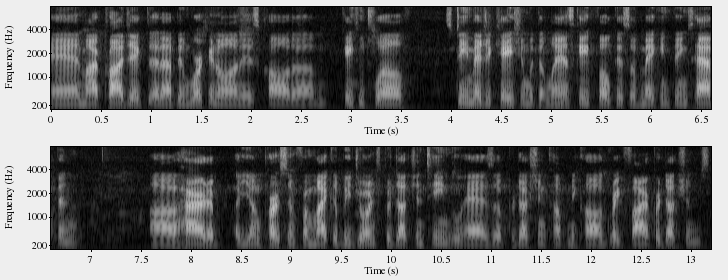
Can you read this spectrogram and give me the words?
And my project that I've been working on is called um, K 12 STEAM Education with the landscape focus of making things happen. Uh, I hired a, a young person from Michael B. Jordan's production team who has a production company called Great Fire Productions.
